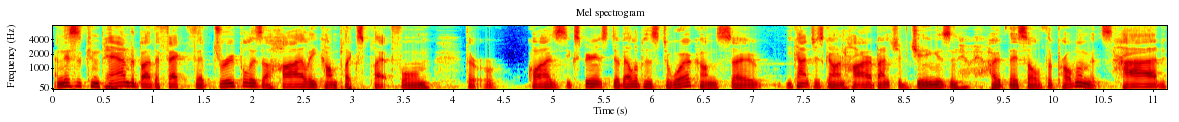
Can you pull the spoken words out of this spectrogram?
and this is compounded by the fact that Drupal is a highly complex platform that requires experienced developers to work on. So you can't just go and hire a bunch of juniors and hope they solve the problem. It's hard,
